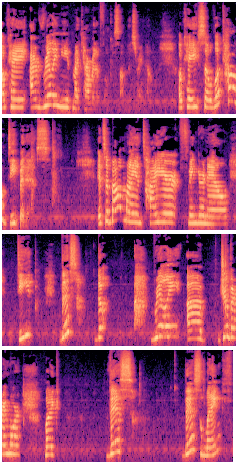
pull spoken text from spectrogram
Okay, I really need my camera to focus on this right now. Okay, so look how deep it is. It's about my entire fingernail deep. This, the, really, uh, Drew Barrymore, like, this, this length,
